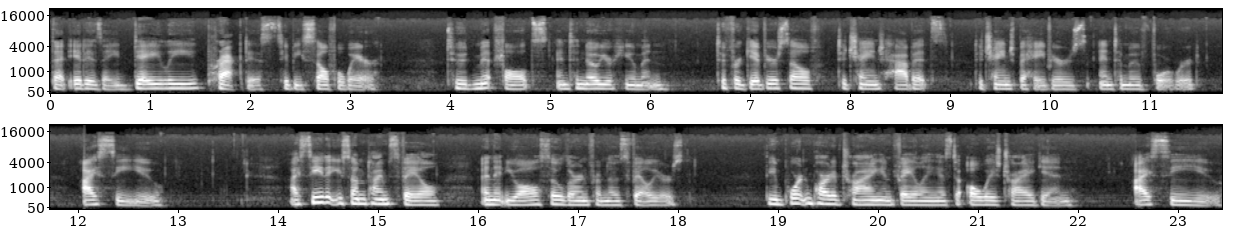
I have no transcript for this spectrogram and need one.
that it is a daily practice to be self aware to admit faults and to know you're human, to forgive yourself, to change habits, to change behaviors, and to move forward. I see you. I see that you sometimes fail and that you also learn from those failures. The important part of trying and failing is to always try again. I see you.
